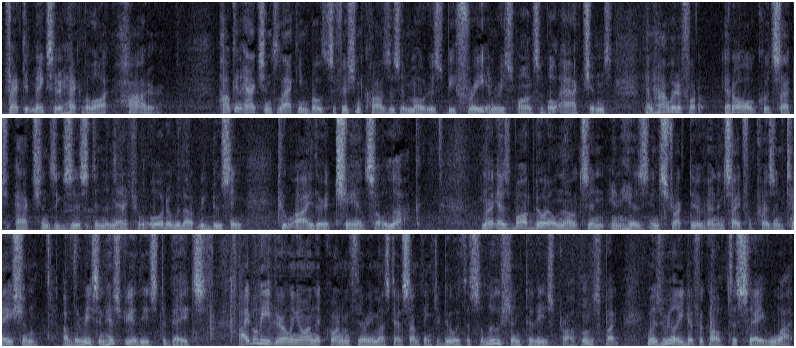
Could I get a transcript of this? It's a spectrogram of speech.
In fact, it makes it a heck of a lot harder. How can actions lacking both sufficient causes and motives be free and responsible actions? And how, if at all, could such actions exist in the natural order without reducing to either chance or luck. Now, as Bob Doyle notes in, in his instructive and insightful presentation of the recent history of these debates, I believed early on that quantum theory must have something to do with the solution to these problems, but it was really difficult to say what.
